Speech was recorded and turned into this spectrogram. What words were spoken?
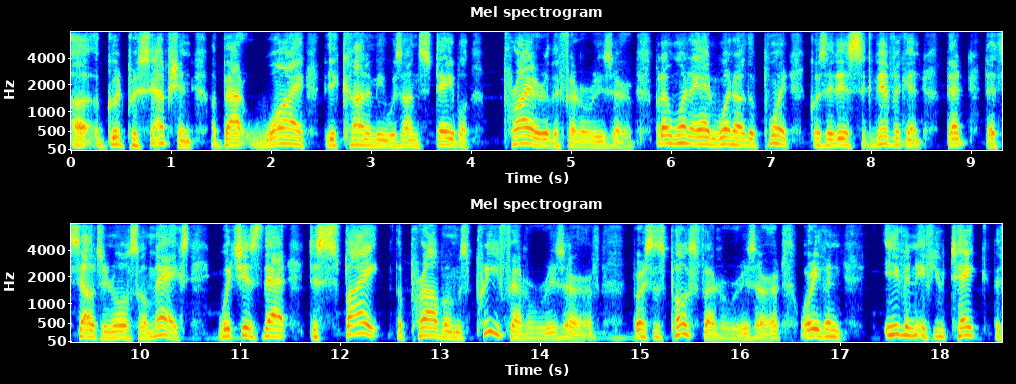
a good perception about why the economy was unstable prior to the Federal Reserve. But I want to add one other point because it is significant that that Selgin also makes, which is that despite the problems pre-Federal Reserve versus post-Federal Reserve, or even even if you take the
